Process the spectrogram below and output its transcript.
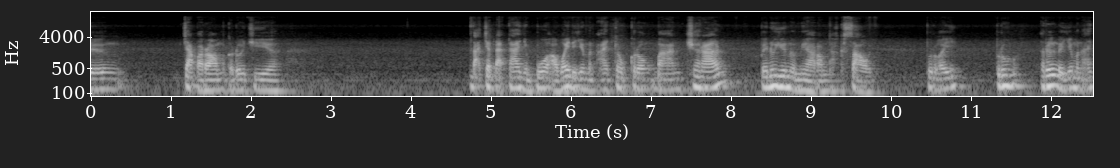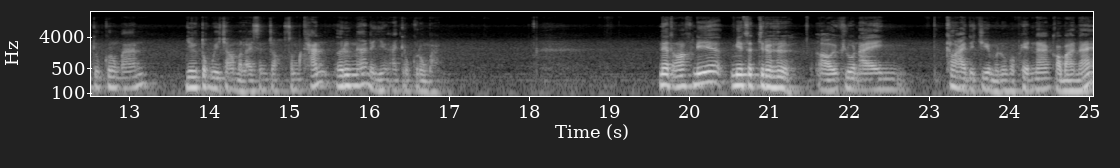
យើងចាប់អារម្មណ៍ក៏ដូចជាដាក់ចិត្តដាក់កាយចំពោះអ្វីដែលយើងមិនអាចគ្រប់គ្រងបានច្រើនពេលនោះយើងនឹងមានអារម្មណ៍ថាខ្សោយព្រោះអីព្រោះរឿងដែលយើងមិនអាចគ្រប់គ្រងបានយើងទុកវាចោលម្ល៉េះសិនចុះសំខាន់រឿងណាដែលយើងអាចគ្រប់គ្រងបានអ្នកទាំងអស់គ្នាមានសិទ្ធិជ្រើសរើស ឲ្យខ្លួនឯងคล้ายទៅជាមនុស្សប្រភេទណាក៏បានដែរ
